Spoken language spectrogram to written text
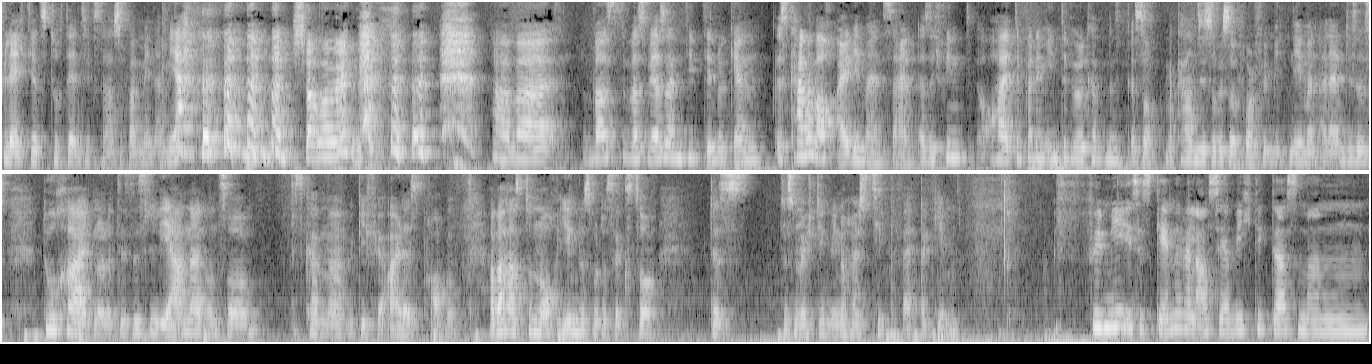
Vielleicht jetzt durch Dancing Stars ein paar Männer mehr. Schauen wir mal. aber was, was wäre so ein Tipp, den du gern. Es kann aber auch allgemein sein. Also ich finde, heute bei dem Interview kann man, also man kann sich sowieso voll viel mitnehmen. Allein dieses Durchhalten oder dieses Lernen und so, das kann man wirklich für alles brauchen. Aber hast du noch irgendwas, wo du sagst, so, das, das möchte ich irgendwie noch als Tipp weitergeben? Für mich ist es generell auch sehr wichtig, dass man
